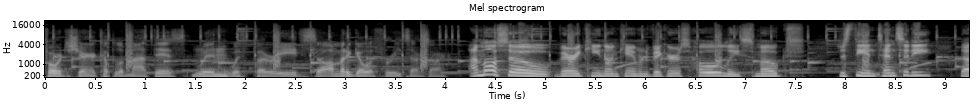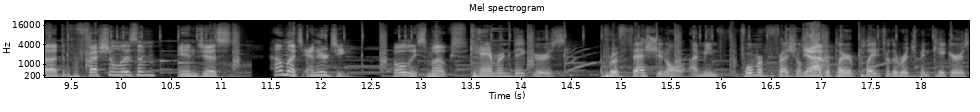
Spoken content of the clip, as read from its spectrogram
forward to sharing a couple of mates with mm-hmm. with Farid. So I'm gonna go with Farid Sarsar. I'm also very keen on Cameron Vickers. Holy smokes! Just the intensity, uh, the professionalism, and just how much energy Holy smokes. Cameron Vickers, professional, I mean, former professional yeah. soccer player, played for the Richmond Kickers.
